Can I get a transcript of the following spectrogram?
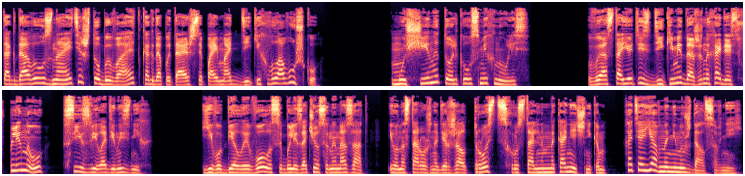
тогда вы узнаете, что бывает, когда пытаешься поймать диких в ловушку». Мужчины только усмехнулись. «Вы остаетесь дикими, даже находясь в плену», — съязвил один из них. Его белые волосы были зачесаны назад, и он осторожно держал трость с хрустальным наконечником, хотя явно не нуждался в ней.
